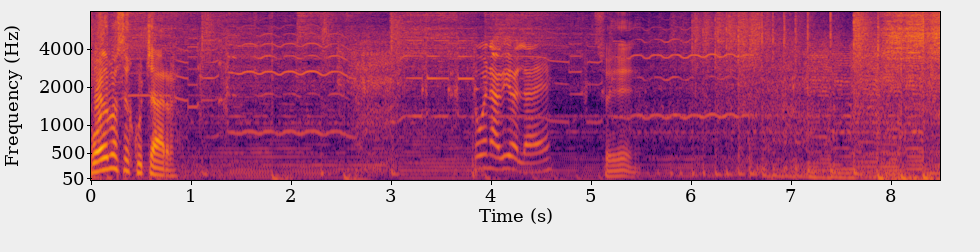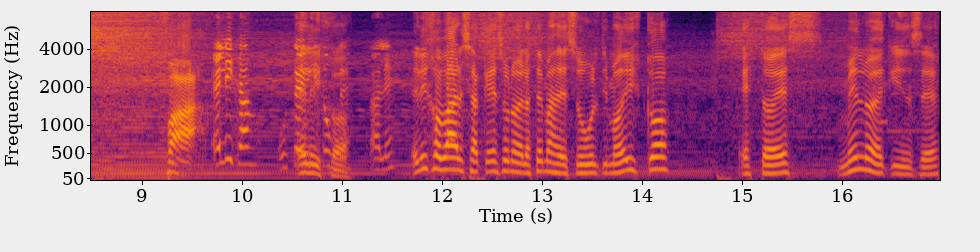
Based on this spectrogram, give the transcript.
Podemos escuchar. Qué buena viola, ¿eh? Sí. Fa. Elija, usted Elijo. usted. Dale. El hijo Balsa, que es uno de los temas de su último disco. Esto es 1915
